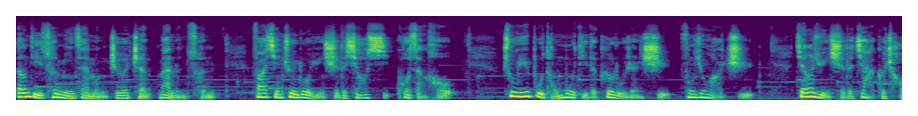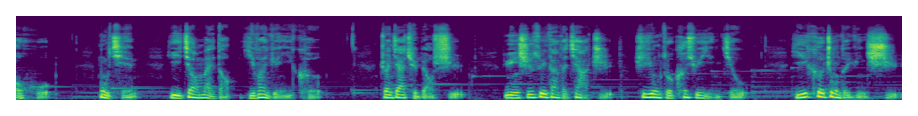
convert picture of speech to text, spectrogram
当地村民在勐遮镇曼伦村发现坠落陨石的消息扩散后，出于不同目的的各路人士蜂拥而至，将陨石的价格炒火，目前已叫卖到一万元一克。专家却表示，陨石最大的价值是用作科学研究。一克重的陨石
